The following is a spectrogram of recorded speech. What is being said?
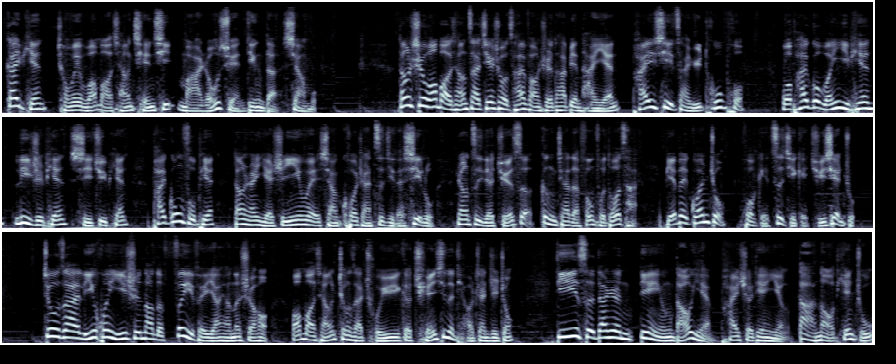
该片成为王宝强前妻马蓉选定的项目。当时王宝强在接受采访时，他便坦言，拍戏在于突破。我拍过文艺片、励志片、喜剧片，拍功夫片，当然也是因为想扩展自己的戏路，让自己的角色更加的丰富多彩，别被观众或给自己给局限住。就在离婚仪式闹得沸沸扬扬的时候，王宝强正在处于一个全新的挑战之中，第一次担任电影导演，拍摄电影《大闹天竺》。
